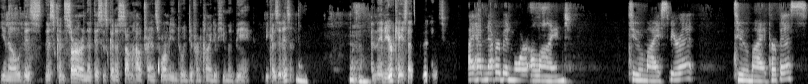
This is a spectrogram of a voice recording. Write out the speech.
you know this this concern that this is going to somehow transform you into a different kind of human being because it isn't mm. Mm-mm. and in your case that's good news I have never been more aligned to my spirit, to my purpose.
